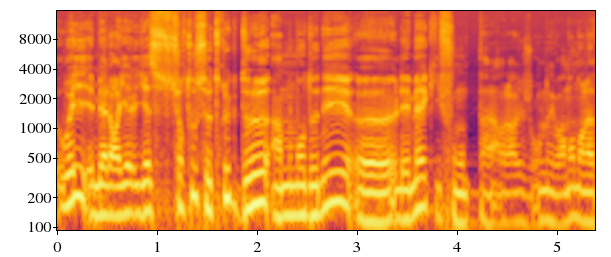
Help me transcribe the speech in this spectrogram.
oui mais alors il y, a surtout ce truc de à un moment donné euh, les mecs ils font alors, on est vraiment dans la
